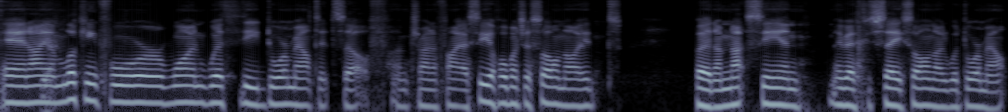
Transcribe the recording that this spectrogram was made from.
and I Yeah. am looking for one with the door mount itself. I'm trying to find. I see a whole bunch of solenoids, but I'm not seeing. Maybe I could say solenoid with door mount.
